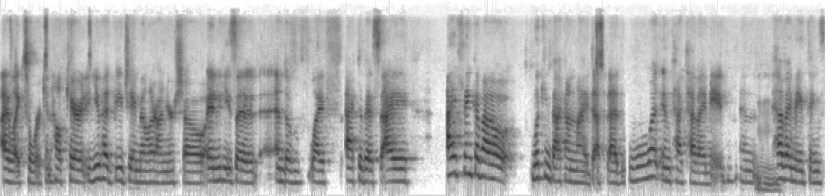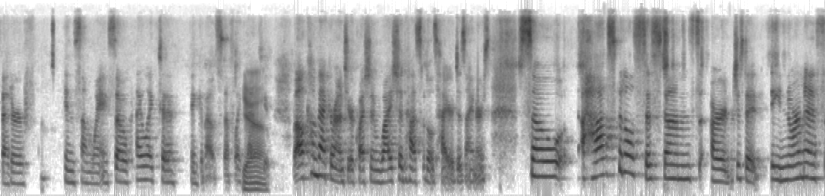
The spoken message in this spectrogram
i like to work in healthcare you had bj miller on your show and he's an end of life activist i i think about looking back on my deathbed what impact have i made and mm-hmm. have i made things better in some way so i like to think about stuff like yeah. that too. But I'll come back around to your question why should hospitals hire designers? So, hospital systems are just an enormous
